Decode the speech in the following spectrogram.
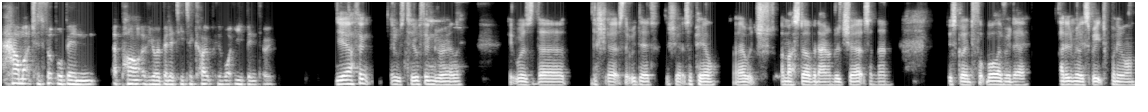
how much has football been a part of your ability to cope with what you've been through? Yeah, I think it was two things really. It was the the shirts that we did, the shirts appeal, uh, which amassed over 900 shirts, and then just going to football every day. I didn't really speak to anyone,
